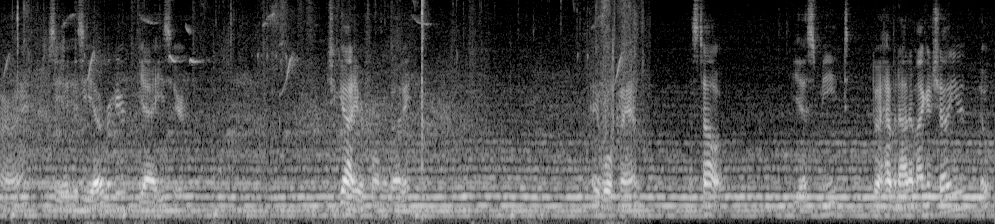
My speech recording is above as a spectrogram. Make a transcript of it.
Alright. Is he, is he over here? Yeah, he's here. What you got here for me, buddy? Hey, Wolfman. Let's talk. Yes, meat. Do I have an item I can show you? Nope.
